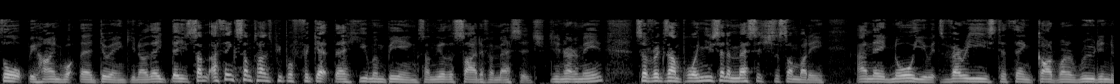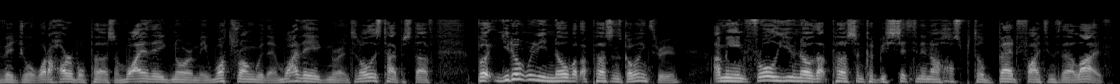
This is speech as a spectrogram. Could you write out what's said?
thought behind what they're doing. You know, they, they some, I think sometimes people forget they're human beings on the other side of a message. Do you know what I mean? So, for example, when you send a message to somebody and they ignore you, it's very easy to think, God, what a rude individual, what a horrible person. Why are they ignoring me? What's wrong with them? Why are they ignorant? And all this type of stuff. But you don't really know what that person's going through. I mean, for all you know, that person could be sitting in a hospital bed fighting for their life.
